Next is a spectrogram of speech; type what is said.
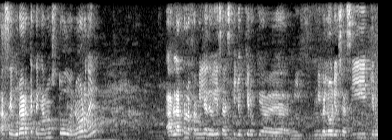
asegurar que tengamos todo en orden, hablar con la familia de, oye, sabes que yo quiero que eh, mi, mi, velorio sea así, quiero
